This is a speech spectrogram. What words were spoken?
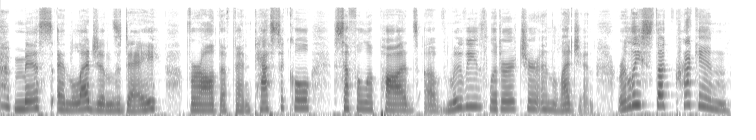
Myths and Legends Day for all the fantastical cephalopods of movies, literature, and legend. Release the Kraken!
